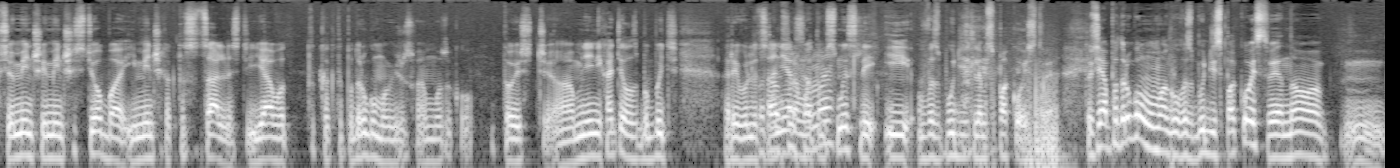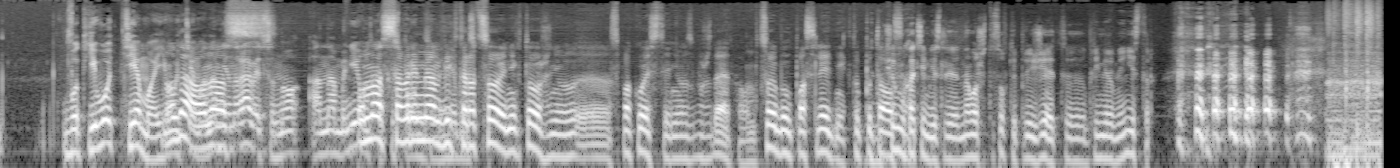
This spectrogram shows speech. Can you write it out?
все меньше и меньше стеба и меньше как-то социальности. Я вот как-то по-другому вижу свою музыку. То есть э, мне не хотелось бы быть революционером в этом смысле и возбудителем спокойствия. То есть я по-другому могу возбудить спокойствие, но вот его тема, его Ну да, тема, у она нас- мне нравится, но она мне У вот нас со времен Виктора близка. Цоя никто уже не, э, спокойствие не возбуждает, по-моему. Цой был последний, кто пытался. Почему мы хотим, если на ваши тусовки приезжает э, премьер-министр?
